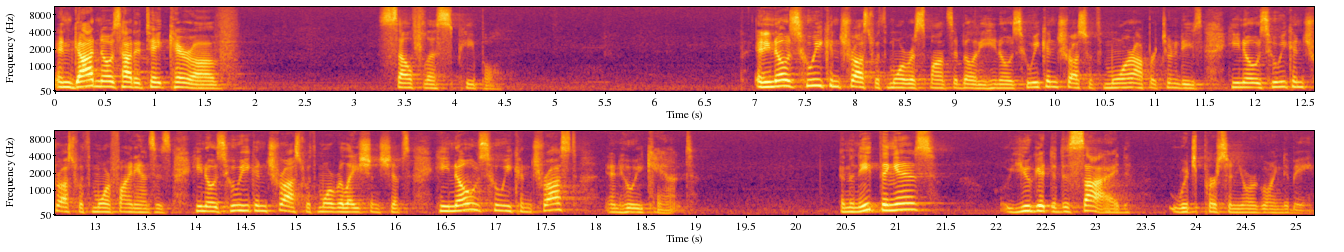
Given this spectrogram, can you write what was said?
And God knows how to take care of selfless people. And he knows who he can trust with more responsibility. He knows who he can trust with more opportunities. He knows who he can trust with more finances. He knows who he can trust with more relationships. He knows who he can trust and who he can't. And the neat thing is, you get to decide which person you're going to be.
